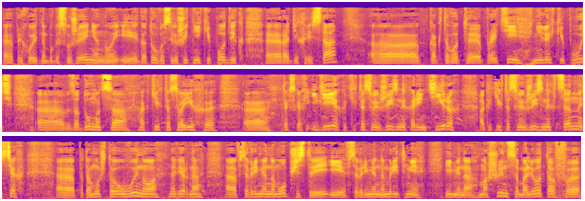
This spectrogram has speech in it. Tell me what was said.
э, приходит на богослужение, но и готова совершить некий подвиг э, ради Христа, э, как-то вот э, пройти нелегкий путь, э, задуматься о каких-то своих, э, э, так сказать, идеях, каких-то своих жизненных ориентирах, о каких-то своих жизненных ценностях, э, потому что, увы, но, наверное, э, в современном обществе и в современном ритме именно машин, самолетов, э,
